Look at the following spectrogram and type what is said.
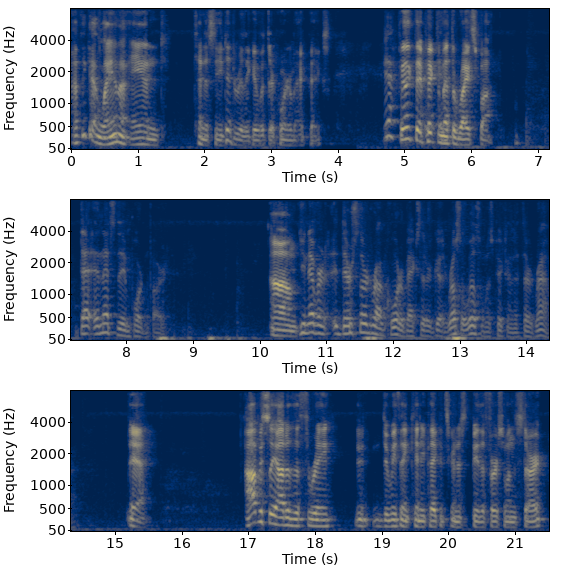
I think Atlanta and Tennessee did really good with their quarterback picks. Yeah, I feel like they picked them at the right spot. that and that's the important part. Um, You never. There's third round quarterbacks that are good. Russell Wilson was picked in the third round. yeah. Obviously, out of the three, do, do we think Kenny Pickett's going to be the first one to start?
